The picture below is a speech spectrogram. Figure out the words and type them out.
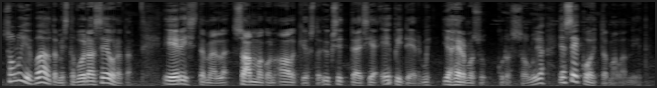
Solujen vaeltamista voidaan seurata eristämällä sammakon alkiosta yksittäisiä epidermi- ja hermosukudossoluja ja sekoittamalla niitä.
